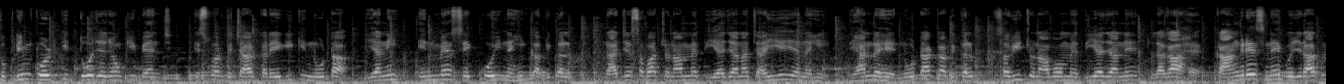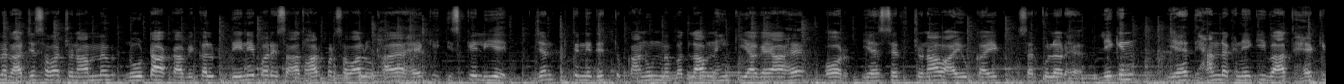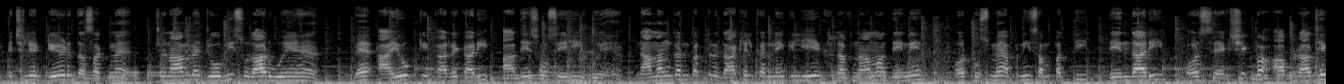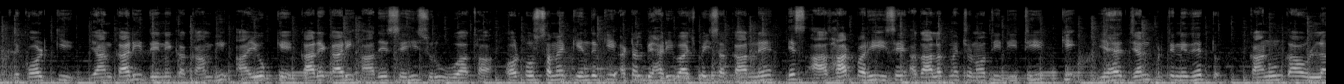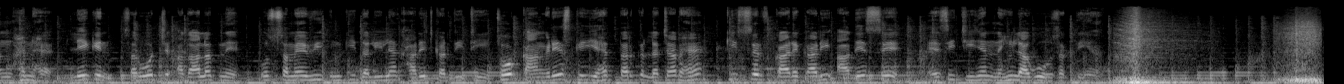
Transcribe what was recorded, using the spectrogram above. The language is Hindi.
सुप्रीम कोर्ट की दो जजों की बेंच इस पर विचार करेगी कि नोटा, यानी इनमें से कोई नहीं का विकल्प, राज्यसभा चुनाव में दिया जाना चाहिए या नहीं? ध्यान रहे, नोटा का विकल्प सभी चुनावों में दिया जाने लगा है। कांग्रेस ने गुजरात में राज्यसभा चुनाव में नोटा का विकल्प देने पर इस आधार पर सवाल उठाया है कि इसके लिए जन प्रतिनिधित्व कानून में बदलाव नहीं किया गया है और यह सिर्फ़ चुनाव आयोग का एक सर्कुलर है। लेकिन यह ध्यान रखने की बात है कि पिछले डेढ़ दशक में चुनाव में जो भी सुधार हुए हैं वह आयोग के कार्यकारी आदेशों से ही हुए हैं। नामांकन पत्र दाखिल करने के लिए हलफनामा देने और उसमें अपनी संपत्ति, देनदारी और शैक्षिक व आपराधिक रिकॉर्ड की जानकारी देने का काम भी आयोग के कार्यकारी आदेश से ही शुरू हुआ था। और उस समय केंद्र की अटल बिहारी वाजपेयी सरकार ने इस आधार पर ही इसे अदालत में चुनौती दी थी कि यह जन प्रतिनिधित्व कानून का उल्लंघन है। लेकिन सर्वोच्च अदालत ने उस समय भी उनकी दलीलें खारिज कर दी थी। तो कांग्रेस के यह तर्क लचर हैं कि सिर्फ़ कार्यकारी आदेश से ऐसी चीज़ें नहीं लागू हो सकती हैं।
